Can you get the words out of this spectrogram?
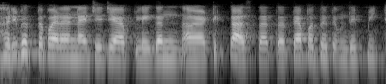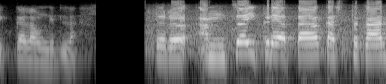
हरिभक्त पारायणाचे जे आपले गं अ, टिक्का असतात तर त्या पद्धतीमध्ये मी टिक्का लावून घेतला. तर आमचा इकडे आता कास्तकार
